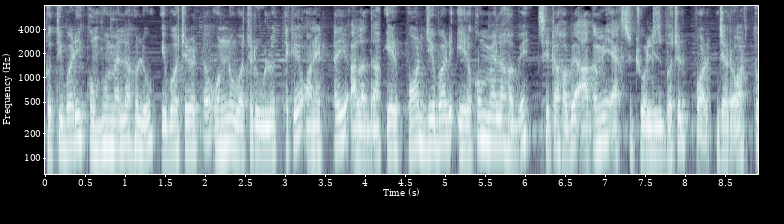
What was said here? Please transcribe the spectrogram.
প্রতিবারই কুম্ভ মেলা হলেও এবছরেরটা অন্য বছরগুলোর থেকে অনেকটাই আলাদা। এরপর যেবার এরকম মেলা হবে, সেটা হবে আগামী একশো চুয়াল্লিশ বছর পর। যার অর্থ,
